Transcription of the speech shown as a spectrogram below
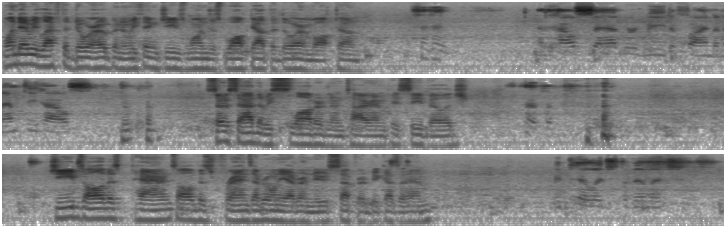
One day we left the door open, and we think Jeeves one just walked out the door and walked home. and how sad were we to find an empty house? So sad that we slaughtered an entire NPC village. Jeeves, all of his parents, all of his friends, everyone he ever knew suffered because of him. we pillaged the village.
